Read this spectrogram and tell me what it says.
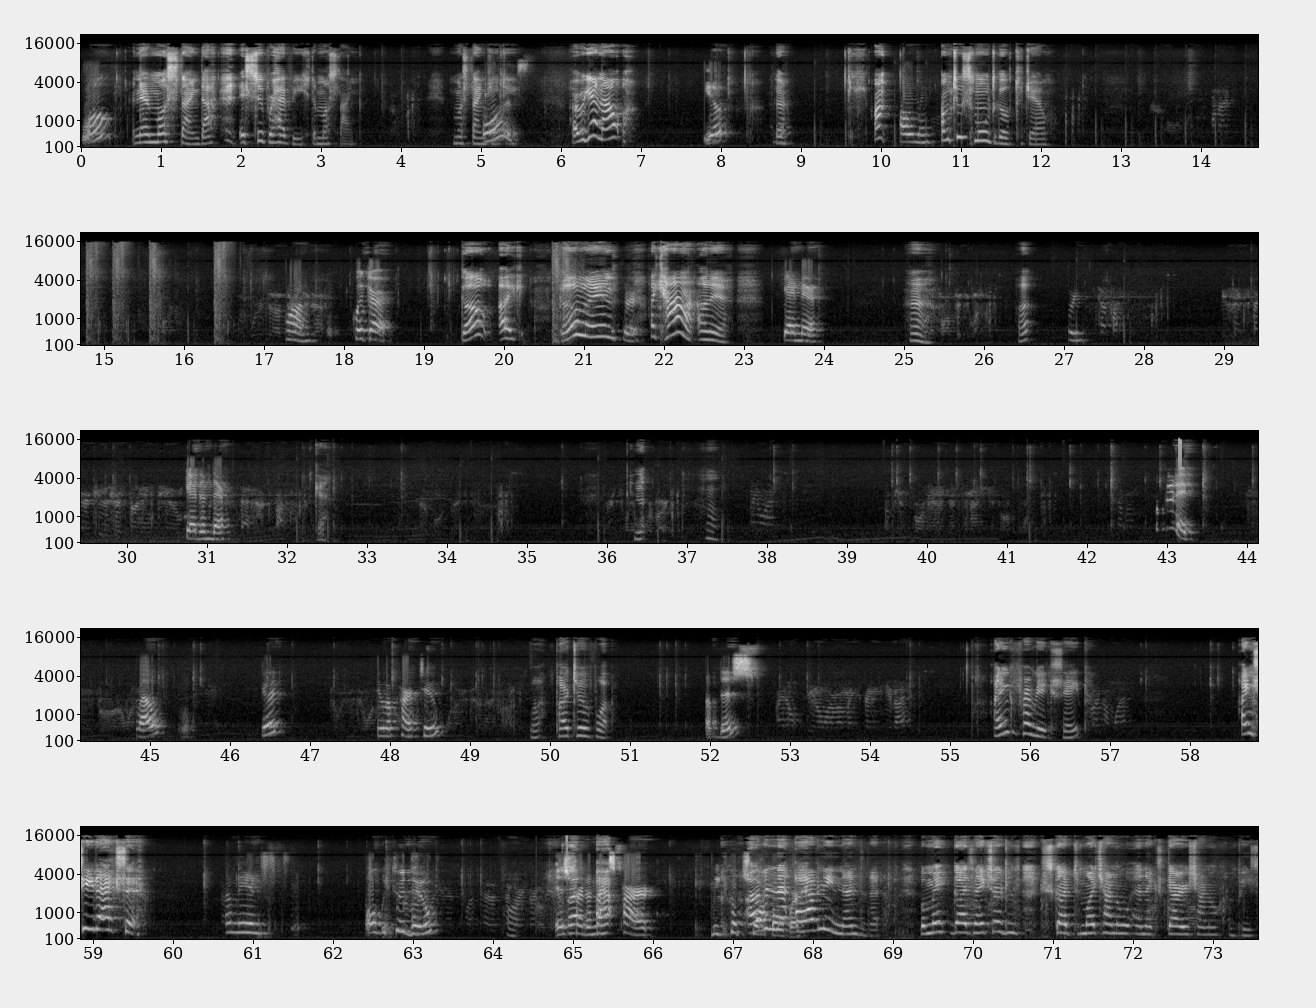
What? And then Mustang, that is super heavy, the Mustang. Mustang. What? Are we getting out? Yep. Okay. I'm, me. I'm too small to go to jail. Come on. Quicker. Go, I, go in. I can't, on here. Get in there. Huh. Three. You think fire two is responding to Get in there. Okay. No. Hmm. Okay. Well, good. Do a part two What? Part two of what? of this. I don't see an alarm on my screen. Can? I think probably escape. You guys on what? I can see the exit. I mean, what we could do Units west of Oh. is for the next part, we could I swap haven't, over. I haven't even ended it. But make, guys, make sure to subscribe to my channel and NXgarry's channel, and peace.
